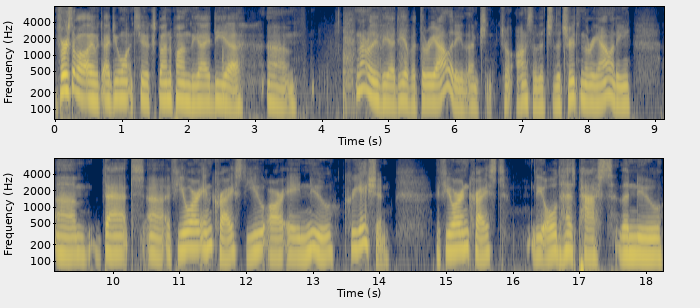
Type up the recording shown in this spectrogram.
First of all, I, I do want to expound upon the idea, um, not really the idea, but the reality. Honestly, the, the truth and the reality um, that uh, if you are in Christ, you are a new creation. If you are in Christ, the old has passed, the new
